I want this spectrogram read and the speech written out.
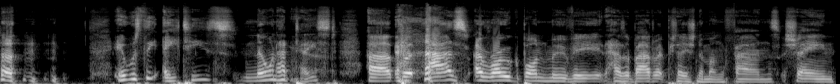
It was the 80s. No one had taste. Uh, but as a Rogue Bond movie, it has a bad reputation among fans. Shane,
